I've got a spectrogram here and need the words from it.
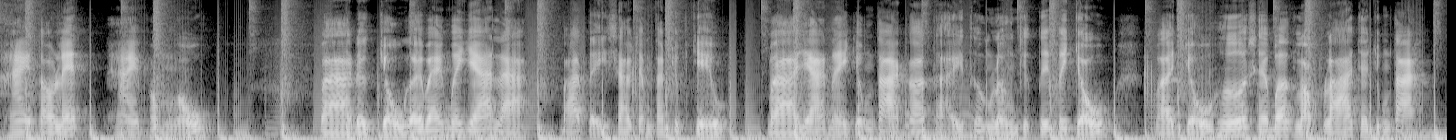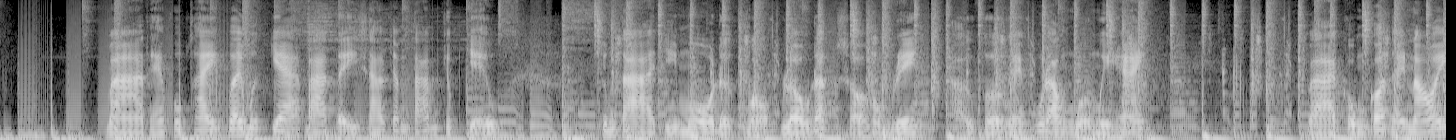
hai toilet hai phòng ngủ. Và được chủ gửi bán với giá là 3 tỷ 680 triệu. Và giá này chúng ta có thể thương lượng trực tiếp với chủ và chủ hứa sẽ bớt lọc lá cho chúng ta. Và theo Phúc thấy, với mức giá 3 tỷ 680 triệu, chúng ta chỉ mua được một lô đất sổ hồng riêng ở phường An Phú Đông, quận 12 và cũng có thể nói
